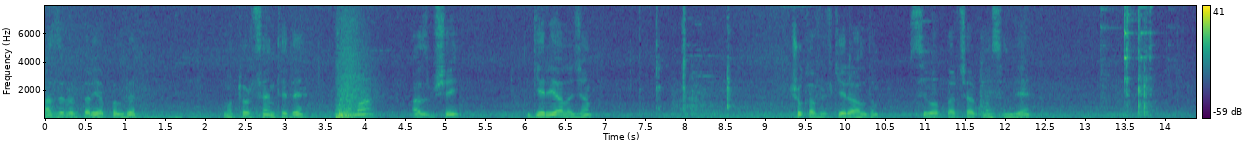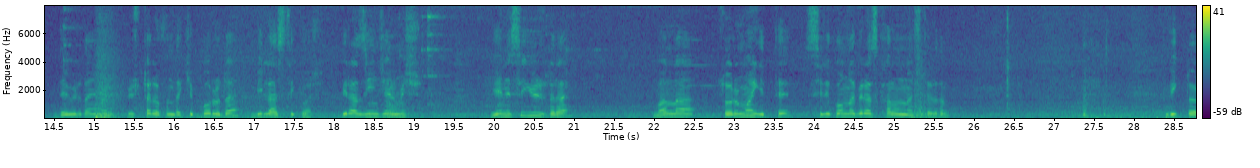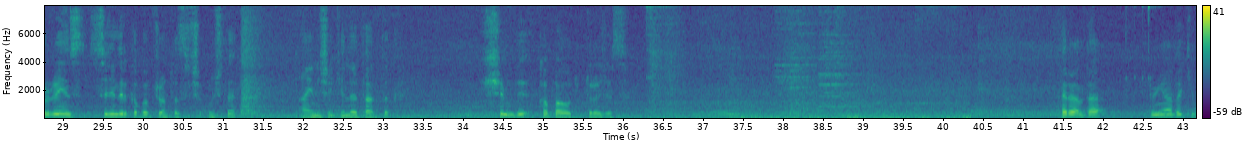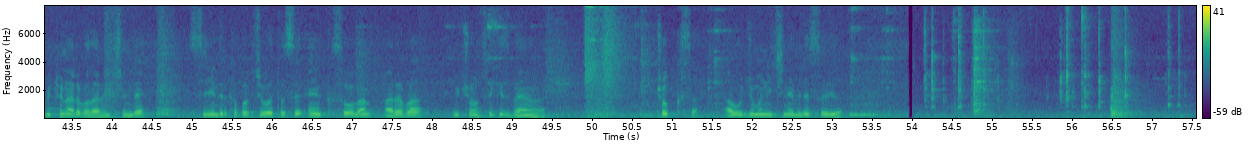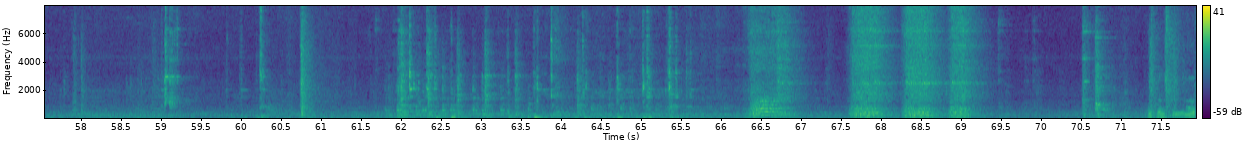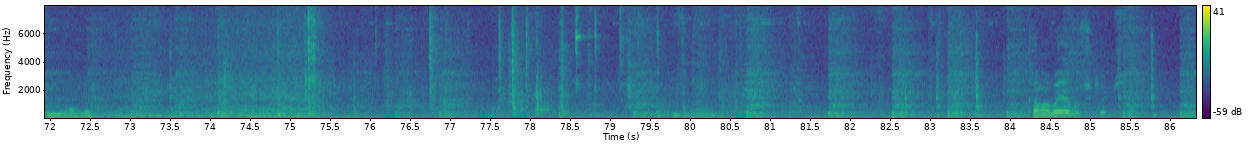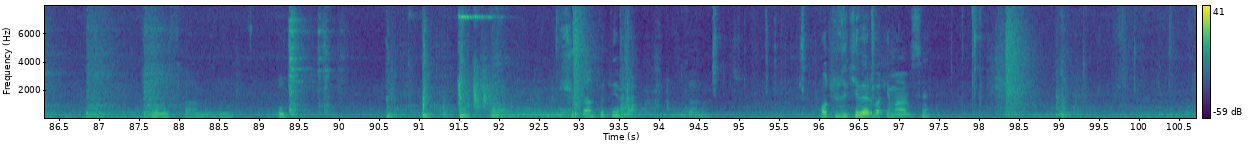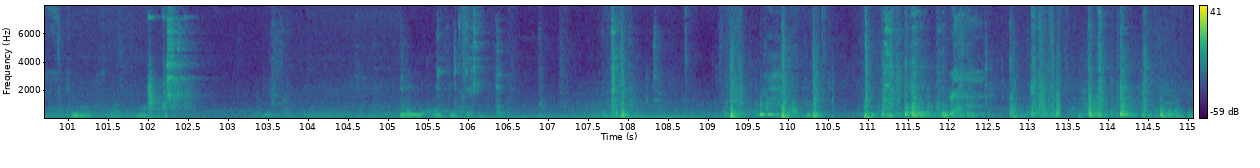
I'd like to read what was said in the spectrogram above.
hazırlıklar yapıldı. Motor sentede ama az bir şey geriye alacağım. Çok hafif geri aldım. Sivoplar çarpmasın diye. Devir dayanın üst tarafındaki boruda bir lastik var. Biraz incelmiş. Yenisi 100 lira. Vallahi soruma gitti. Silikonla biraz kalınlaştırdım. Victor Reigns silindir kapak contası çıkmıştı. Aynı şekilde taktık. Şimdi kapağı oturtacağız. Herhalde dünyadaki bütün arabaların içinde silindir kapak cıvatası en kısa olan araba 318 BMW. Çok kısa. Avucumun içine bile sığıyor. Bismillahirrahmanirrahim. Kama bayağı boşluk yapmış. ya. Şöyle sağlayalım. Şuradan tutayım ben. 32 ver bakayım abisi. Kim olsa Ben bir kontrol edeyim.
